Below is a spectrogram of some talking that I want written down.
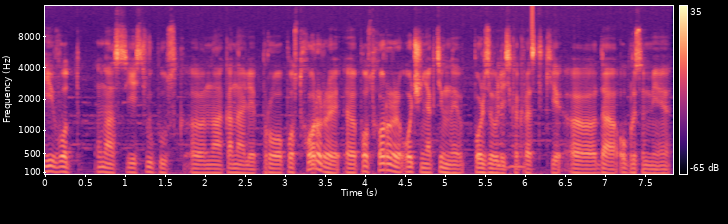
И вот у нас есть выпуск э, на канале про пост-хорроры. Э, пост-хорроры очень активно пользовались mm-hmm. как раз-таки, э, да, образами,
